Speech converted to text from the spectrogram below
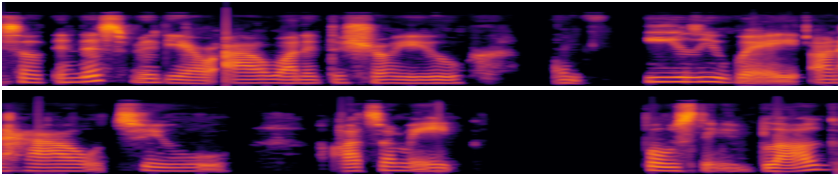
so in this video, I wanted to show you an easy way on how to automate posting a blog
